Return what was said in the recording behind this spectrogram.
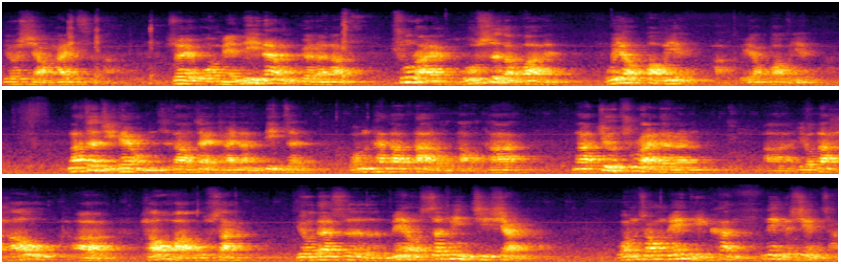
有小孩子啊，所以我勉励那五个人啊，出来服侍的话呢，不要抱怨啊，不要抱怨。那这几天我们知道在台南地震，我们看到大楼倒塌，那救出来的人啊，有的毫无啊。毫发无伤，有的是没有生命迹象。我们从媒体看那个现场、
